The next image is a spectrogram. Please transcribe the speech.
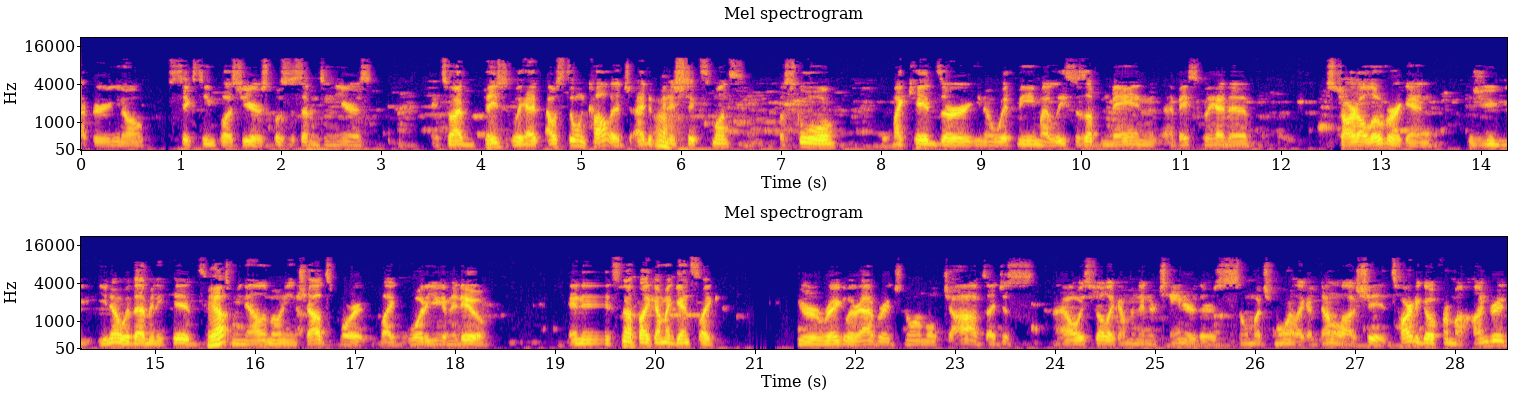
after you know 16 plus years, close to 17 years. And so I basically had, I was still in college. I had to finish six months of school. My kids are, you know, with me. My lease is up in May, and I basically had to start all over again. Because you, you know, with that many kids Yep. between alimony and child support, like, what are you going to do? And it's not like I'm against like your regular, average, normal jobs. I just, I always feel like I'm an entertainer. There's so much more. Like I've done a lot of shit. It's hard to go from a hundred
